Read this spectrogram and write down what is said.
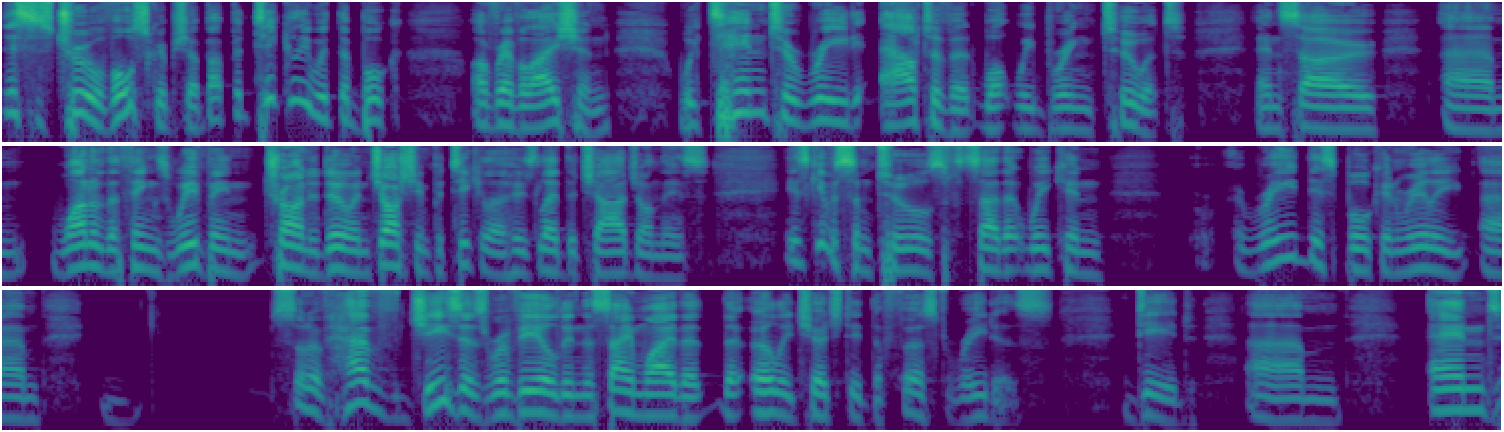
this is true of all scripture, but particularly with the book of Revelation, we tend to read out of it what we bring to it. And so, um, one of the things we've been trying to do, and Josh in particular, who's led the charge on this, is give us some tools so that we can read this book and really um, sort of have Jesus revealed in the same way that the early church did, the first readers did. Um, and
